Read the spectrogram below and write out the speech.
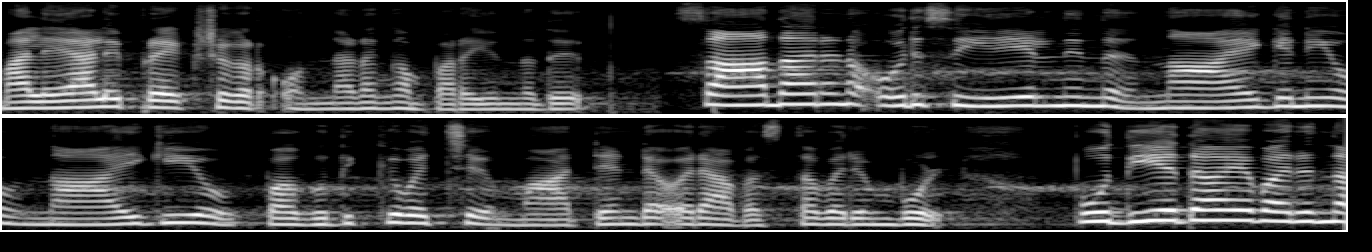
മലയാളി പ്രേക്ഷകർ ഒന്നടങ്കം പറയുന്നത്. സാധാരണ ഒരു സീരിയലിൽ നിന്ന് നായകനെയോ നായികയോ പകുതിക്ക് വച്ച് മാറ്റേണ്ട ഒരവസ്ഥ വരുമ്പോൾ പുതിയതായി വരുന്ന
